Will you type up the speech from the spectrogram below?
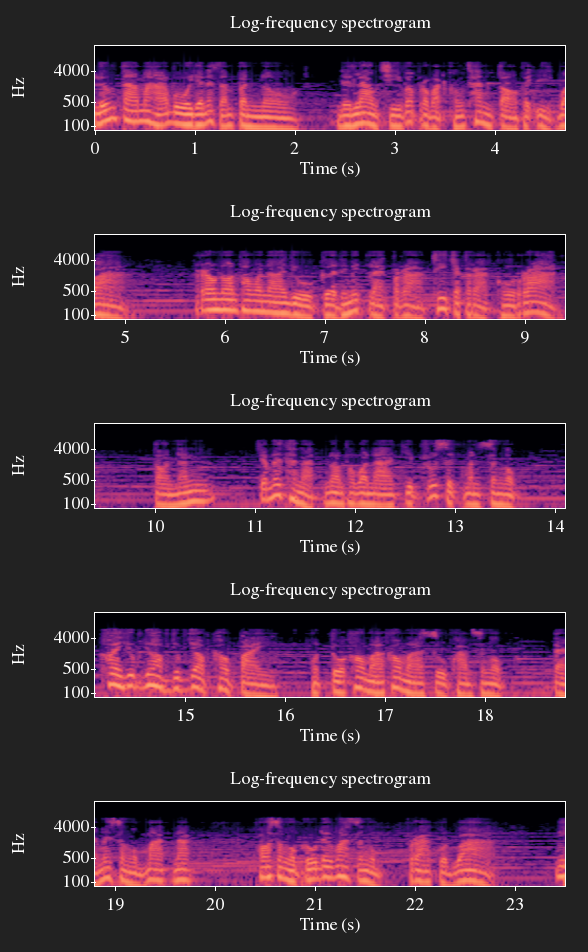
หลวงตามหาบูยนสัมปันโนได้เล่าชีวประวัติของท่านต่อไปอีกว่า เรานอนภาวนาอยู่เกิดนิมิตแปลกประหลาดที่จักราชโคราช ตอนนั้นจะไม่ถนัดนอนภาวนาจิตรู้สึกมันสงบ ค่อยยุบยอบยุบยอบเข้าไป หดตัวเข้ามาเข้ามาสู่ความสงบ แต่ไม่สงบมากนัก พอสงบรู้ได้ว่าสงบปรากฏว่า มี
